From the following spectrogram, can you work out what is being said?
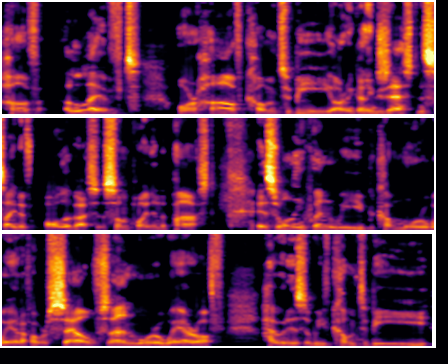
have lived or have come to be or exist inside of all of us at some point in the past. It's only when we become more aware of ourselves and more aware of how it is that we've come to be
